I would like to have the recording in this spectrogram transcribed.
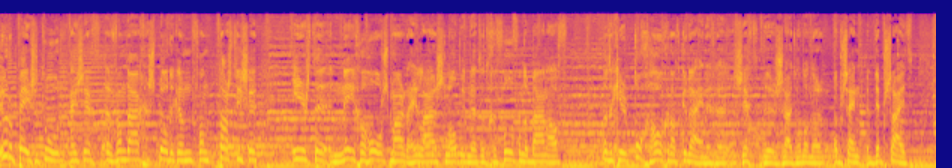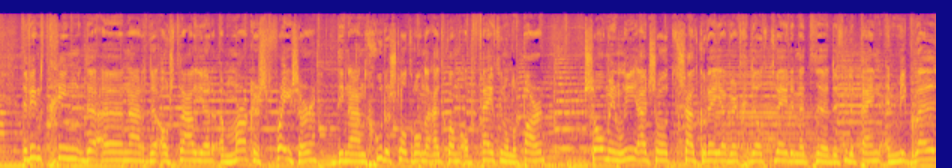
Europese Tour. Hij zegt, vandaag speelde ik een fantastische eerste 9 holes... maar helaas loop ik met het gevoel van de baan af dat ik hier toch hoger had kunnen eindigen, zegt de Zuid-Hollander op zijn website. De winst ging de, uh, naar de Australiër Marcus Fraser... die na een goede slotronde uitkwam op 1500 par. Somin Lee uit Zuid-Korea werd gedeeld tweede met uh, de Filipijn Miguel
